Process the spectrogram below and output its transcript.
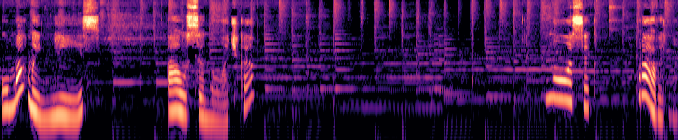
У мами ніс, а у синочка носик. Правильно.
